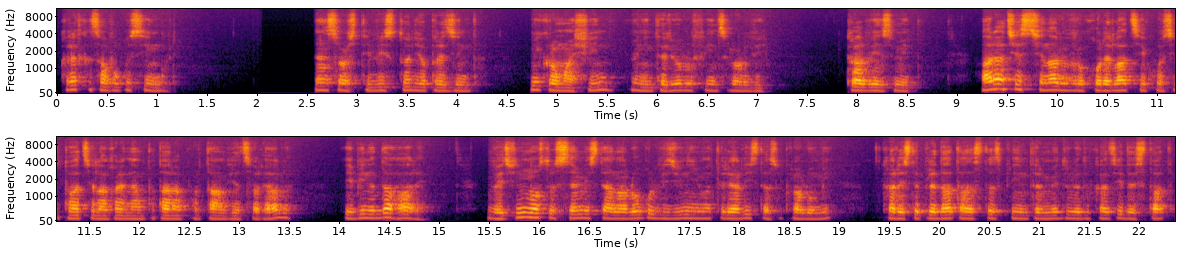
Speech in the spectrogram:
Cred că s-au făcut singuri. Answers TV Studio prezintă Micromașini în interiorul ființelor vii. Calvin Smith Are acest scenariu vreo corelație cu o situație la care ne-am putea raporta în viața reală? Ei bine, da, are. Vecinul nostru Sem este analogul viziunii materialiste asupra lumii, care este predată astăzi prin intermediul educației de stat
